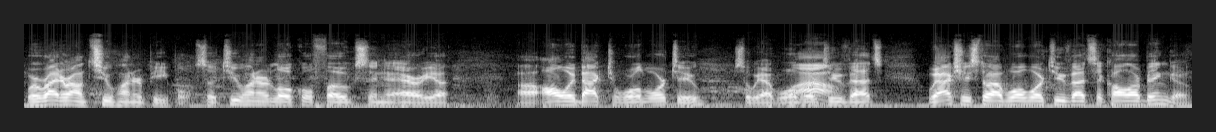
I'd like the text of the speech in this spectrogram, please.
We're right around 200 people, so 200 local folks in the area, uh, all the way back to World War II. So we have World Wow. War II vets. We actually still have World War II vets that call our bingo.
